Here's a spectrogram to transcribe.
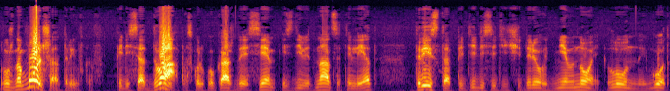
Нужно больше отрывков, 52, поскольку каждые 7 из 19 лет 354-дневной лунный год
